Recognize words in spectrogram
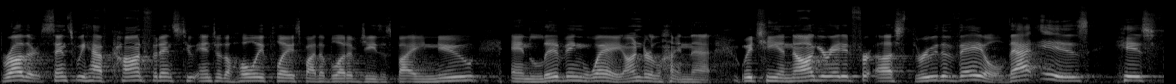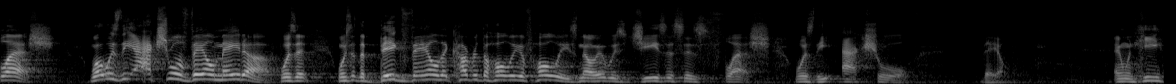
Brothers, since we have confidence to enter the holy place by the blood of Jesus, by a new and living way, underline that, which he inaugurated for us through the veil, that is his flesh. What was the actual veil made of? Was it, was it the big veil that covered the Holy of Holies? No, it was Jesus' flesh, was the actual veil. And when he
